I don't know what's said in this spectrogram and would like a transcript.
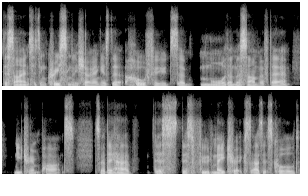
the science is increasingly showing is that whole foods are more than the sum of their nutrient parts. So they have this this food matrix as it's called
